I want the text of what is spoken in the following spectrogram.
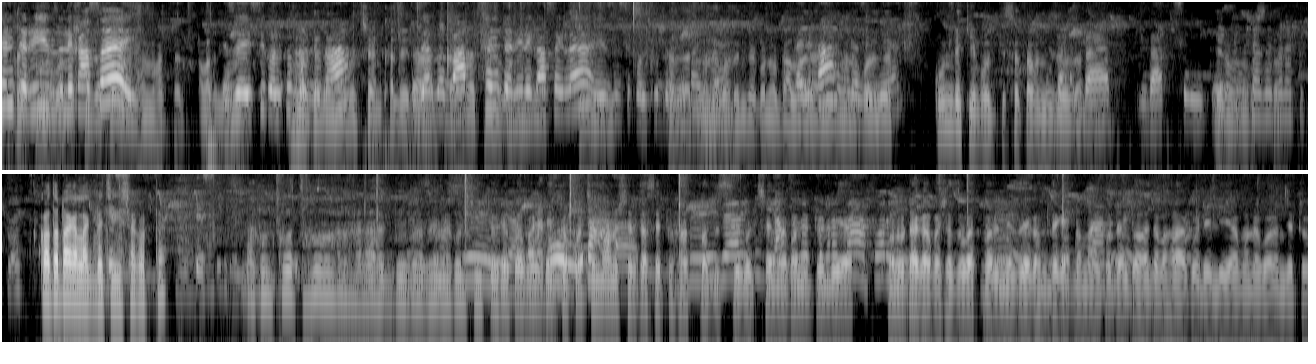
সেন্টারি জলে কাছে। বুঝছেন? খালি রাত বাপ মনে সেন্টারি করেন রে যে- কাছে গেলে মনে করেন যে কোনো গালাগালি কার মনে করেন যে কোনটা কি বলতেছে তো আমি নিজেও জানি কত টাকা লাগবে চিকিৎসা করতে? এখন কত লাগবে বাজান এখন কি করে পাবো? এটাই তো করছে মানুষের কাছে একটু হাত পা দিচ্ছি, বুঝছেন? এখন একটু নিয়ে কোনো টাকা পয়সা জোগাড় করে যে এখান থেকে একটা মাইকোটা একটু হয়তো ভাড়া করে নিয়ে মনে করেন যে একটু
